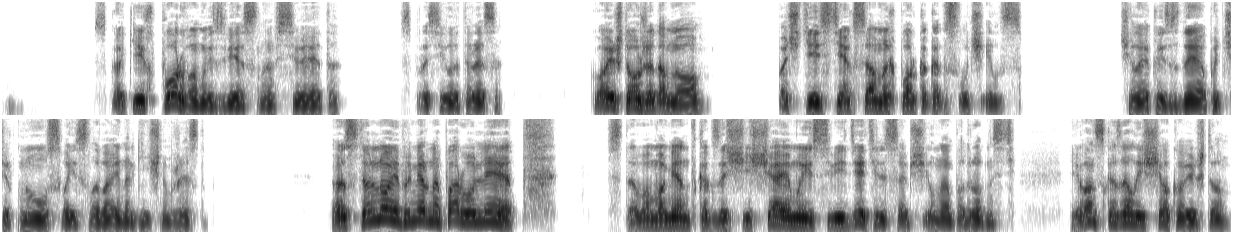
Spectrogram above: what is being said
— С каких пор вам известно все это? — спросила Тереса. — Кое-что уже давно, почти с тех самых пор, как это случилось. Человек из Деа подчеркнул свои слова энергичным жестом. Остальное примерно пару лет, с того момента, как защищаемый свидетель сообщил нам подробности. И он сказал еще кое-что.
